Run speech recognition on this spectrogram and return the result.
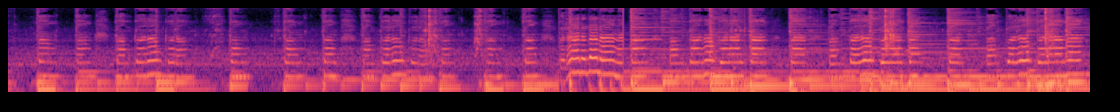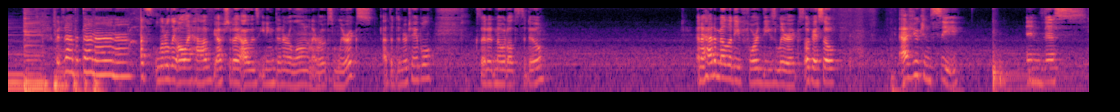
That's literally all I have. Yesterday I was eating dinner alone and I wrote some lyrics at the dinner table because I didn't know what else to do. And I had a melody for these lyrics. Okay, so as you can see in this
